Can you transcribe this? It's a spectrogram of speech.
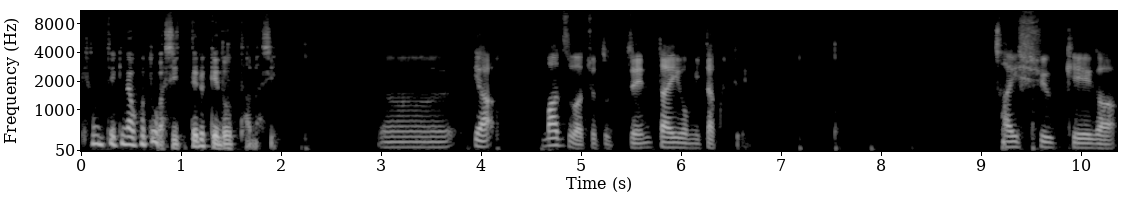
基本的なことは知ってるけどって話うーん、いや、まずはちょっと全体を見たくて、最終形が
